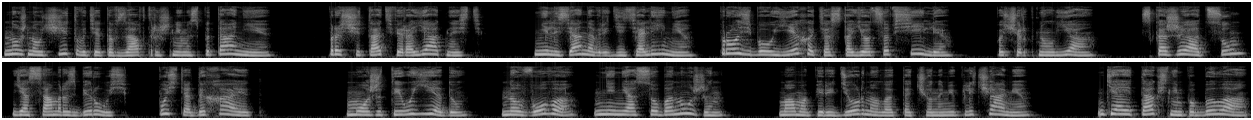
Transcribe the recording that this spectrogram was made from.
нужно учитывать это в завтрашнем испытании. Просчитать вероятность. Нельзя навредить Алине. Просьба уехать остается в силе, подчеркнул я. Скажи отцу, я сам разберусь. Пусть отдыхает. Может, и уеду, но Вова мне не особо нужен. Мама передернула точенными плечами. «Я и так с ним побыла.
